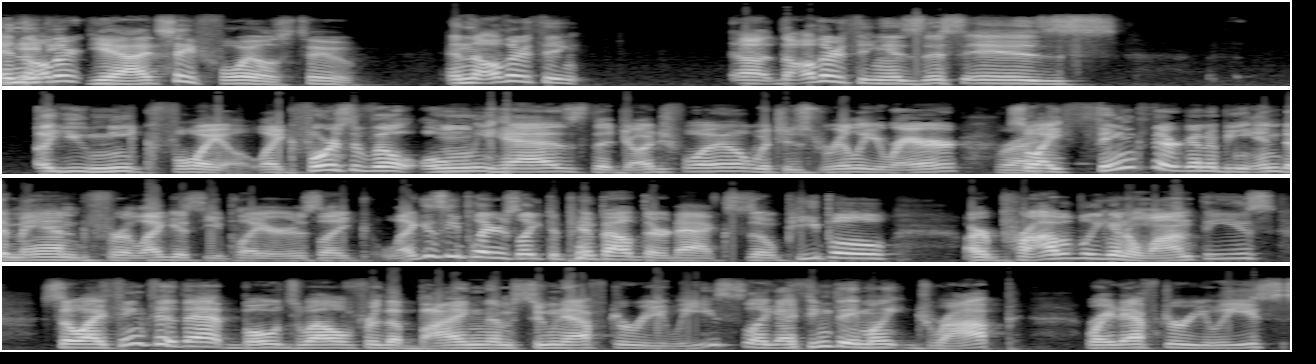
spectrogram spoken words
and the other yeah, I'd say foils too. and the other thing, uh, the other thing is this is a unique foil. Like Force of Will only has the Judge foil, which is really rare. So I think they're going to be in demand for Legacy players. Like Legacy players like to pimp out their decks, so people are probably going to want these. So I think that that bodes well for the buying them soon after release. Like I think they might drop right after release,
